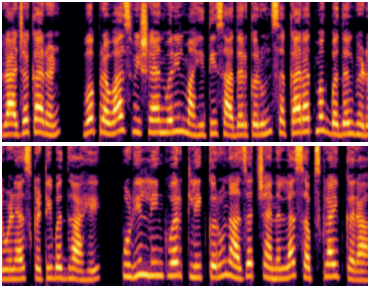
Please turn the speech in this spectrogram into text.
राजकारण व प्रवास विषयांवरील माहिती सादर करून सकारात्मक बदल घडवण्यास कटिबद्ध आहे. पुढील लिंकवर क्लिक करून आजच चॅनलला सबस्क्राईब करा.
